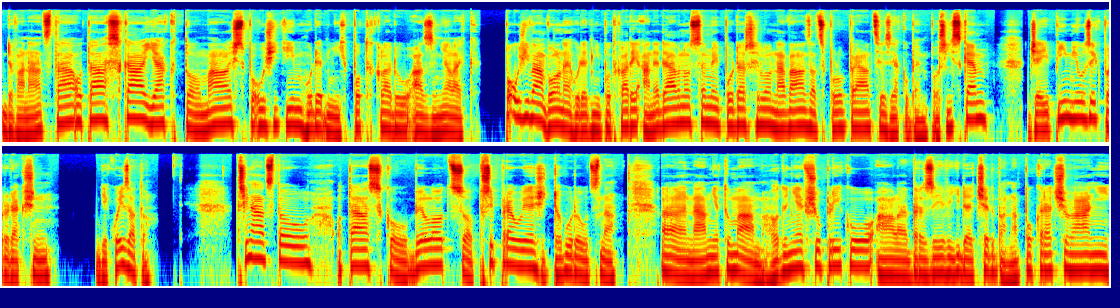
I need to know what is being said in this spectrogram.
Dvanáctá otázka, jak to máš s použitím hudebních podkladů a znělek. Používám volné hudební podklady a nedávno se mi podařilo navázat spolupráci s Jakubem Pořískem, JP Music Production. Děkuji za to. Třináctou otázkou bylo, co připravuješ do budoucna. E, námětu mám hodně v šuplíku, ale brzy vyjde četba na pokračování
